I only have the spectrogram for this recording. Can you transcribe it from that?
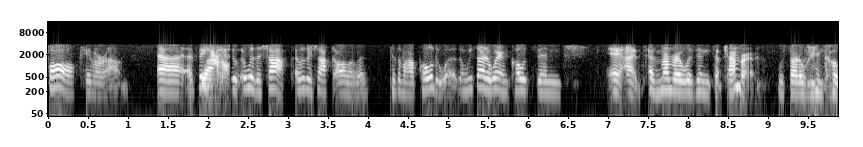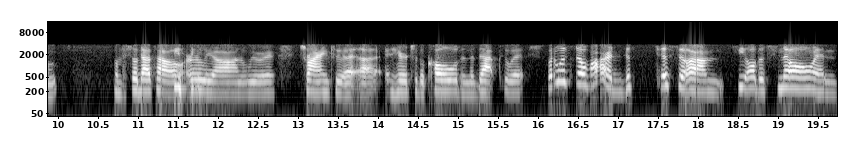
fall came around. Uh I think wow. it, it was a shock. It was a shock to all of us because of how cold it was, and we started wearing coats. And I, I remember it was in September we started wearing coats. So that's how early on we were trying to uh, adhere to the cold and adapt to it. But it was still hard just just to um see all the snow and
